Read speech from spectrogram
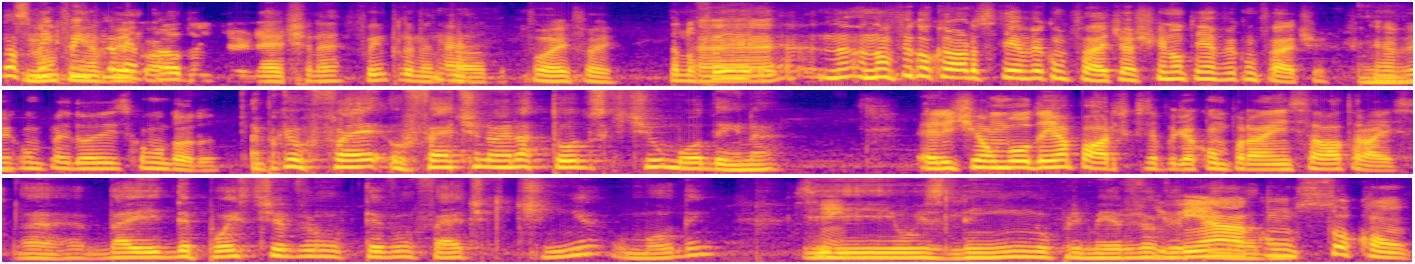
Nossa, Não bem que foi tem a implementado a internet, né? Foi implementado. Foi, foi. Não foi. É, não, não ficou claro se tem a ver com FAT. Acho que não tem a ver com FAT. Que Tem a Uhum. ver com o Play 2 como um todo. É porque o, o Fat não era todos que tinham modem, né? Ele tinha um modem à parte que você podia comprar e instalar atrás. É, daí depois teve um, teve um Fat que tinha o modem. Sim. E o Slim, no primeiro, já E veio vinha com com. Socom.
